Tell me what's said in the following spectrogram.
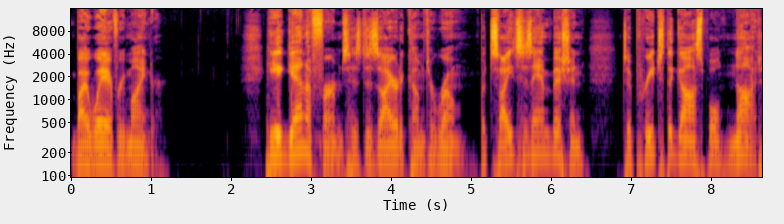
by way of reminder. He again affirms his desire to come to Rome, but cites his ambition to preach the gospel not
